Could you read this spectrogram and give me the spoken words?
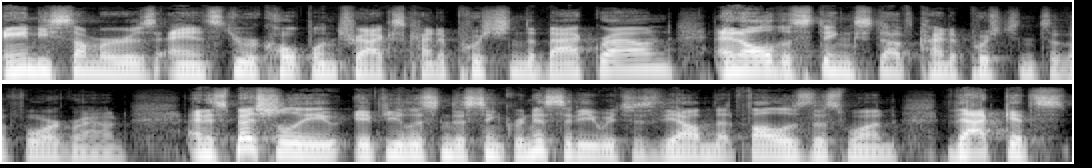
Andy Summers and Stewart Copeland tracks kind of pushed in the background and all the Sting stuff kind of pushed into the foreground. And especially if you listen to Synchronicity, which is the album that follows this one, that gets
